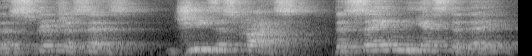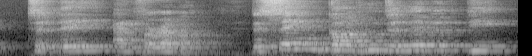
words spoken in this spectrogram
The scripture says, Jesus Christ, the same yesterday, today, and forever. The same God who delivered the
